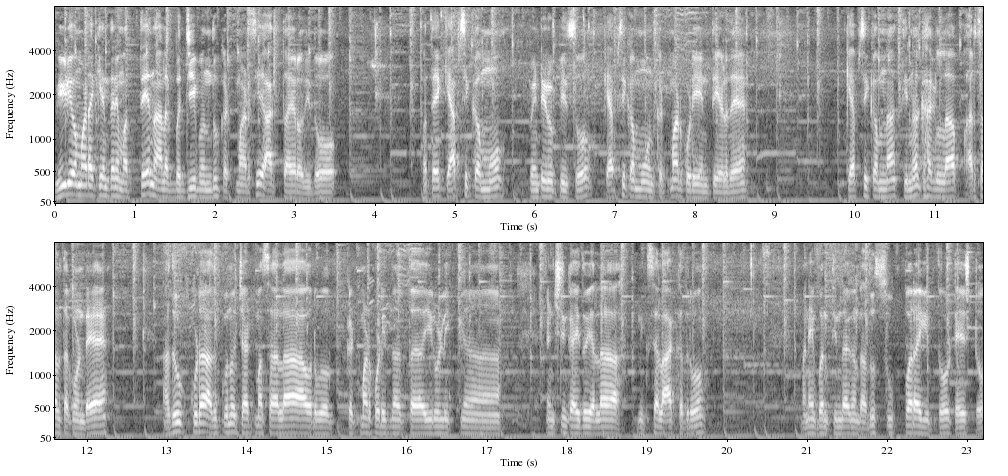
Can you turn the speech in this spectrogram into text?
ವೀಡಿಯೋ ಮಾಡೋಕ್ಕೆ ಅಂತಲೇ ಮತ್ತೆ ನಾಲ್ಕು ಬಜ್ಜಿ ಬಂದು ಕಟ್ ಮಾಡಿಸಿ ಹಾಕ್ತಾ ಇರೋದು ಇದು. ಮತ್ತು ಕ್ಯಾಪ್ಸಿಕಮ್ಮು ಟ್ವೆಂಟಿ ರುಪೀಸು ಕ್ಯಾಪ್ಸಿಕಮ್ಮು ಒಂದು ಕಟ್ ಮಾಡಿಕೊಡಿ ಅಂತ ಹೇಳಿದೆ. ಕ್ಯಾಪ್ಸಿಕಮ್ನ ತಿನ್ನೋಕ್ಕಾಗಲ್ಲ ಪಾರ್ಸಲ್ ತಗೊಂಡೆ. ಅದು ಕೂಡ ಅದಕ್ಕೂ ಚಾಟ್ ಮಸಾಲ, ಅವರು ಕಟ್ ಮಾಡಿಕೊಡಿದ್ದಂಥ ಈರುಳ್ಳಿ ಮೆಣಸಿನ್ಕಾಯ್ದು ಎಲ್ಲ ಮಿಕ್ಸಲ್ಲಿ ಹಾಕಿದ್ರು. ಮನೆಗೆ ಬಂದು ತಿಂದಾಗಂತ ಅದು ಸೂಪರಾಗಿತ್ತು ಟೇಸ್ಟು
